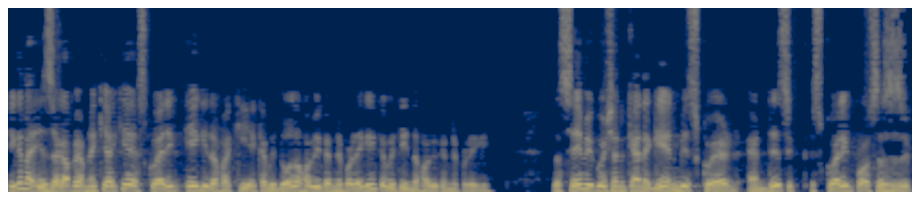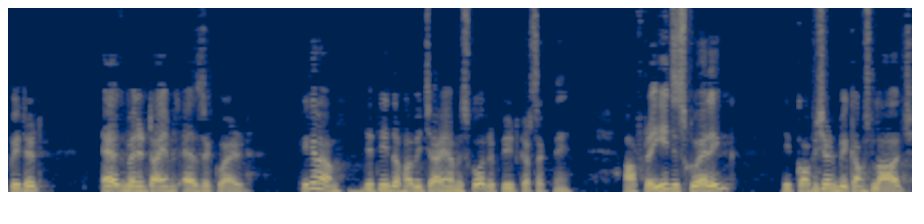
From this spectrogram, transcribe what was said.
ٹھیک ہے نا؟ اس جگہ پہ ہم نے کیا کیا؟ اسکوائرنگ ایک ہی دفعہ کی ہے۔ کبھی دو دفعہ بھی کرنی پڑے گی، کبھی تین دفعہ بھی کرنی پڑے گی۔ The same equation can again be squared and this squaring process is repeated as many times as required ٹھیک ہے نا؟ جتنی دفعہ بھی چاہیں ہم اس کو ریپیٹ کر سکتے ہیں۔ After each squaring the coefficient becomes large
